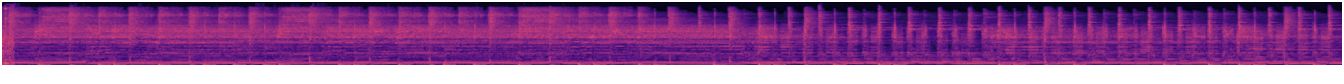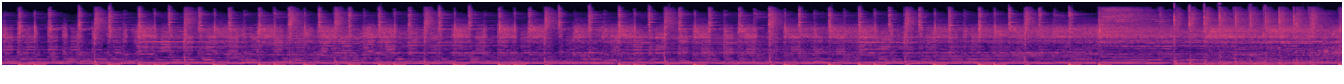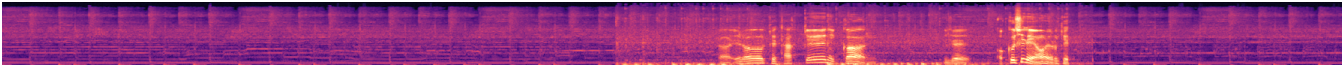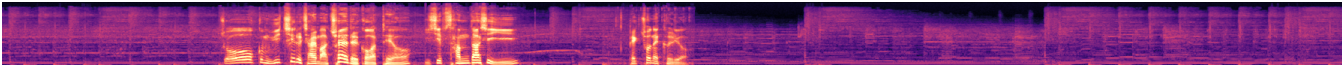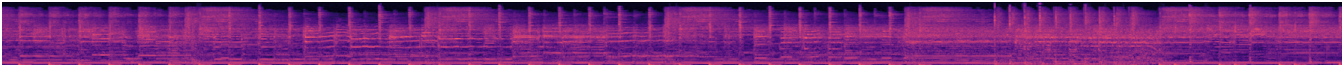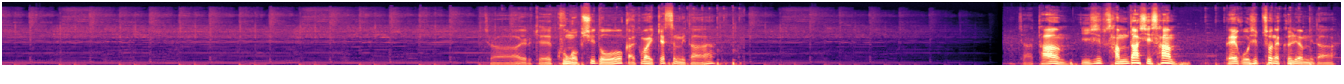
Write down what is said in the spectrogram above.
자 이렇게 다 깨니까 이제 어, 끝이네요. 이렇게. 조금 위치를 잘 맞춰야 될 것 같아요. 23-2 100초 내 클리어 자 이렇게 궁 없이도 깔끔하게 깼습니다. 자 다음 23-3 150초 내 클리어입니다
